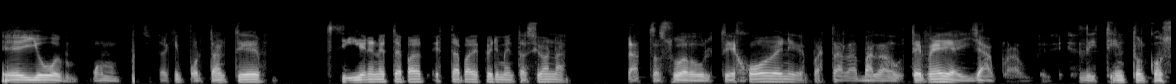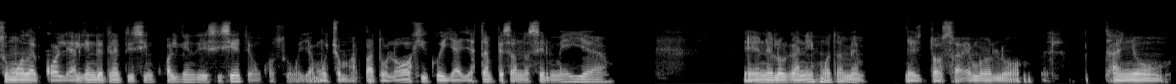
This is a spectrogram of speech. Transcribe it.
Eh, y hubo un porcentaje importante, siguen en esta etapa, de experimentación hasta, su adultez joven y después hasta la, adultez media y ya claro, es distinto el consumo de alcohol de alguien de 35 a alguien de 17, un consumo ya mucho más patológico y ya, ya está empezando a hacer mella en el organismo también. Y todos sabemos lo, el daño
